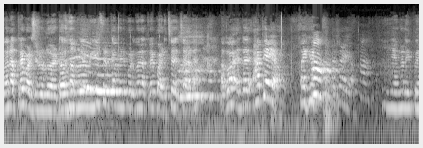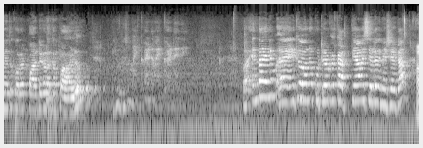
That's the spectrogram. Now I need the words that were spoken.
പൊടിമോൻ അത്രേ പഠിച്ചിട്ടുള്ളൂ കേട്ടോ. നമ്മൾ റീൽസ് എടുക്കാൻ വേണ്ടി പൊടിമോൻ അത്രേ പഠിച്ചു വെച്ചാണ്. അപ്പൊ എന്താ ഹാപ്പി ആയോ? സന്തോഷമായോ ഞങ്ങൾ ഇപ്പൊ ഇതിനകത്ത് കുറെ പാട്ടുകളൊക്കെ പാടും. എന്തായാലും എനിക്ക് തോന്നുന്നു കുട്ടികൾക്കൊക്കെ അത്യാവശ്യമല്ല വിനേഷ് ചേട്ടാ? ആ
